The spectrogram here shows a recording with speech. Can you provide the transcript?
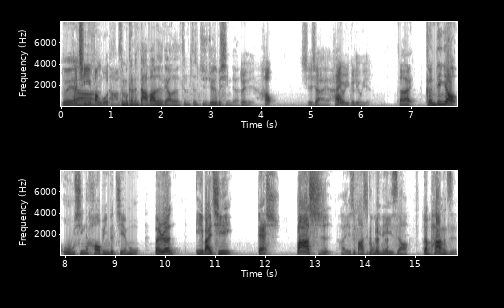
对、啊，太轻易放过他了，怎么可能打发得了呢？这这绝对不行的。对，好，接下来还有一个留言，再来，肯定要五星好评的节目。本人一百七 dash 八十啊，也是八十公斤的意思哦。的胖子，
